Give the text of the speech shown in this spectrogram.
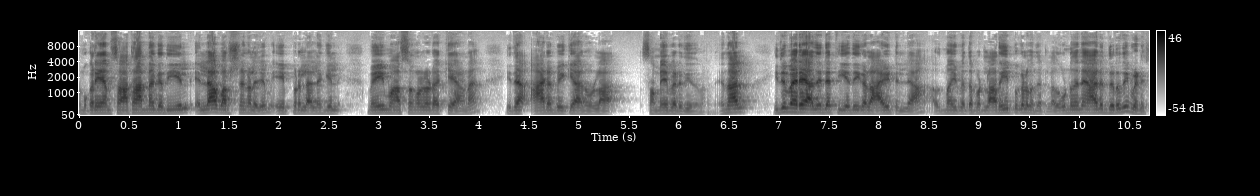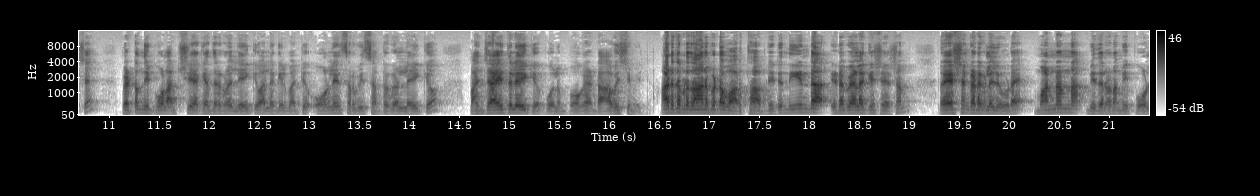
നമുക്കറിയാം സാധാരണഗതിയിൽ എല്ലാ വർഷങ്ങളിലും ഏപ്രിൽ അല്ലെങ്കിൽ മെയ് മാസങ്ങളിലൂടെയൊക്കെയാണ് ഇത് ആരംഭിക്കാനുള്ള സമയപരിധി എന്ന് പറയുന്നത് എന്നാൽ ഇതുവരെ അതിന്റെ തീയതികളായിട്ടില്ല അതുമായി ബന്ധപ്പെട്ട അറിയിപ്പുകൾ വന്നിട്ടില്ല. അതുകൊണ്ട് തന്നെ ആരും ധൃതി പിടിച്ച് പെട്ടെന്ന് ഇപ്പോൾ അക്ഷയ കേന്ദ്രങ്ങളിലേക്കോ അല്ലെങ്കിൽ മറ്റ് ഓൺലൈൻ സർവീസ് സെന്ററുകളിലേക്കോ പഞ്ചായത്തിലേക്കോ പോലും പോകേണ്ട ആവശ്യമില്ല. അടുത്ത പ്രധാനപ്പെട്ട വാർത്താ അപ്ഡേറ്റ് നീണ്ട ഇടവേളയ്ക്ക് ശേഷം റേഷൻ കടകളിലൂടെ മണ്ണെണ്ണ വിതരണം ഇപ്പോൾ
